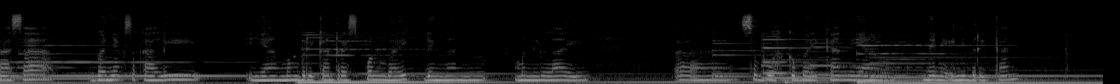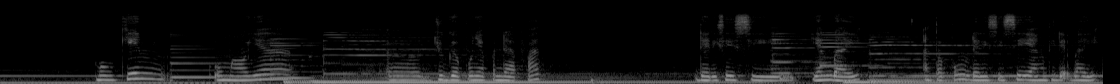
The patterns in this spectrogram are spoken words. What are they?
rasa banyak sekali yang memberikan respon baik dengan menilai uh, sebuah kebaikan yang nenek ini berikan mungkin Umauya uh, juga punya pendapat dari sisi yang baik ataupun dari sisi yang tidak baik.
